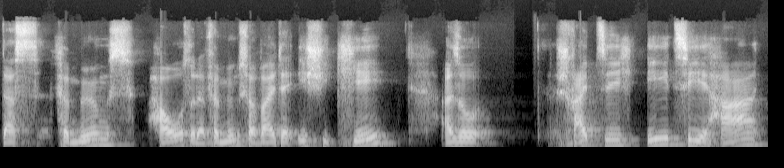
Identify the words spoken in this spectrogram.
das Vermögenshaus oder Vermögensverwalter Echiquier. Also schreibt sich E-C-H-I-Q-U-I-E-R,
